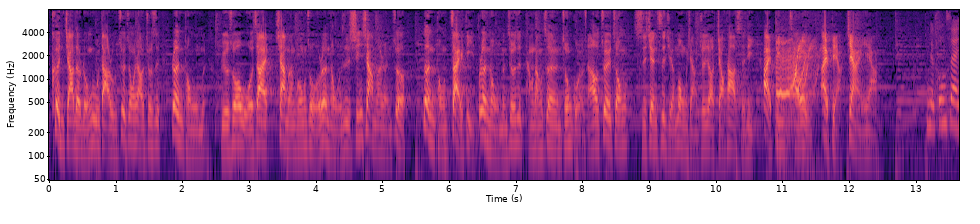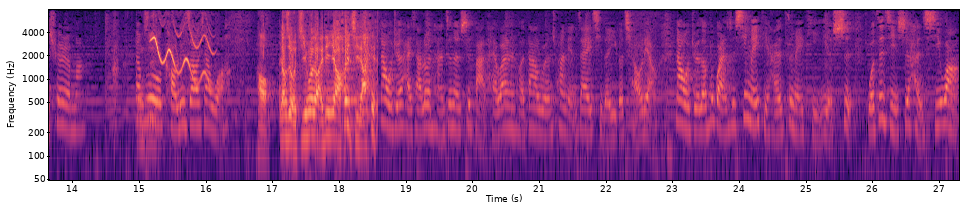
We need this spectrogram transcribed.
更加的融入大陆。最重要就是认同我们，比如说我在厦门工作，我认同我是新厦门人，最后认同在地，认同我们就是堂堂正正中国人，然后最终实现自己的梦想，就是要脚踏实地，爱拼才会赢，爱拼这样一样。你的公司还缺人吗？要不考虑招一下我？好，要是有机会的话，一定要一起来。那我觉得海峡论坛真的是把台湾人和大陆人串联在一起的一个桥梁。那我觉得不管是新媒体还是自媒体，也是我自己是很希望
